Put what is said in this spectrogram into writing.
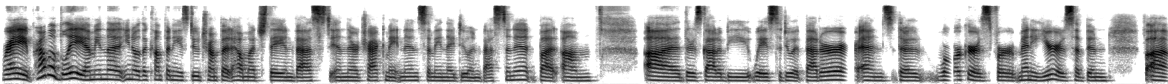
Right, probably. I mean, the you know the companies do trumpet how much they invest in their track maintenance. I mean, they do invest in it, but um, uh, there's got to be ways to do it better. And the workers for many years have been uh,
